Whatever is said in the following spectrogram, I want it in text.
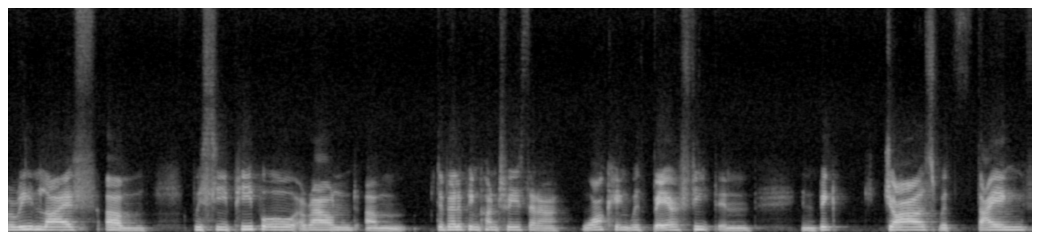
marine life. Um, we see people around um, developing countries that are walking with bare feet in in big jars with dyeing,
